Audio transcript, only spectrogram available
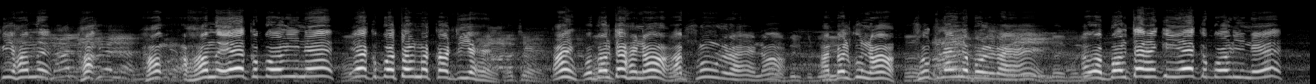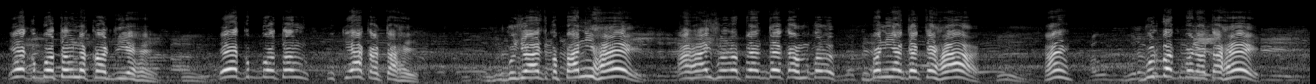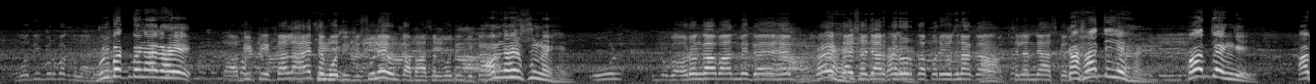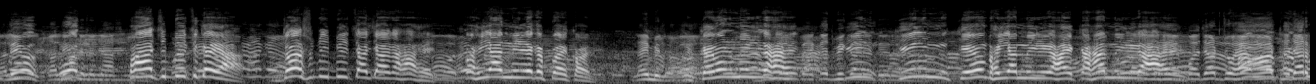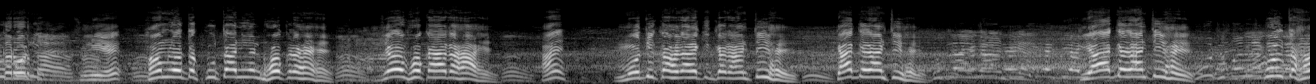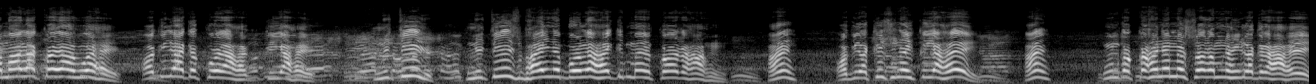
कि हम हम हम, हम एक बोरी ने एक बोतल में कर दिए हैं। अच्छा। हैं? वो बोलते हैं ना। आप सुन रहे हैं ना। हाँ, बिल्कुल, हाँ, ना। झूठ नहीं ना बोल रहे हैं। हाँ, वो बोलते हैं कि एक बोरी ने एक बोतल में कर दिए हैं। एक बोतल क्या करता है? गुजरात का पानी है। अढ़ाई सौ रुपये दे कर हमको बनिया देते हैं। हैं? बुर्बक बनाता है। मोदी बुर्बक बना बुर्बक बना रहे। तो अभी पे कल आए थे मोदी जी। सुने उनका भाषण मोदी जी का? हम नहीं सुने हैं। औरंगाबाद में गए हैं। हैं। इक्कीस हज़ार करोड़ का परियोजना का शिलान्यास कहाँ दिए हैं? कब देंगे? अब ही- ही। पाँच बीत गया। दस भी बीता जा रहा है। कहिया मिलेगा पैकर? नहीं मिलेगा क्यों मिल रहा है? पैकेज भी कहीं क्यों क्यों भैया मिल रहा है? कहाँ मिल रहा है? बजट जो है आठ तो हज़ार करोड़ था। सुनिए हम लोग तो कुत्ता नियन भोंक रहे हैं। जो भोंका रहा है हैं। मोदी कह रहा है कि गारंटी है। क्या गारंटी है? क्या गारंटी है? कुल तो हमारा कोया हुआ है। अगला का कोया है किया है। नीतीश नीतीश भाई ने बोला है कि मैं कर रहा हूँ। हैं। अगला किस नहीं किया है। हैं? उनको कहने में शर्म नहीं लग रहा है।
